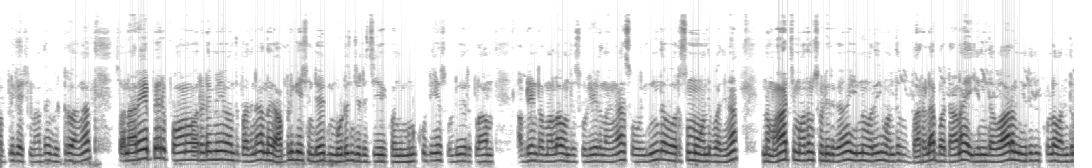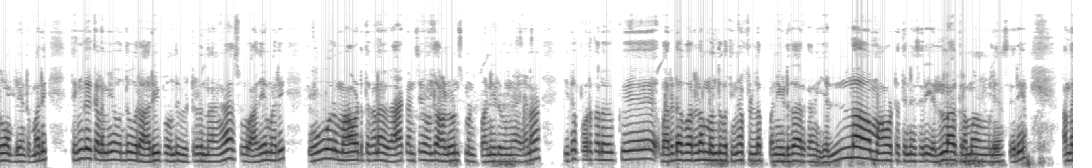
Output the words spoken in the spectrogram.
அப்ளிகேஷன் தான் விட்டுருவாங்க. ஸோ நிறைய பேர் போன வருடமே வந்து பார்த்திங்கன்னா அந்த அப்ளிகேஷன் டேட் முடிஞ்சிடுச்சு. கொஞ்சம் முன்கூட்டியே சொல்லியிருக்கலாம் அப்படின்ற மாதிரிலாம் வந்து சொல்லியிருந்தாங்க. ஸோ இந்த வருஷமும் வந்து பார்த்திங்கன்னா இந்த மார்ச் மாதம் சொல்லியிருக்காங்க. இன்னும் வரையும் வந்து வரல. பட் ஆனால் இந்த வாரம் இறுதிக்குள்ளே வந்துடும் அப்படின்ற மாதிரி திங்கட்கிழமையே வந்து ஒரு அறிவிப்பு வந்து விட்டுருந்தாங்க. ஸோ அதே மாதிரி ஒவ்வொரு மாவட்டத்துக்கான வேக்கன்சியும் வந்து அலௌன்ஸ்மெண்ட் பண்ணிவிடுவாங்க ஏன்னா இதை பொறுத்தளவுக்கு வருட வருடம் வந்து பார்த்திங்கன்னா ஃபில்லப் பண்ணிட்டு தான் இருக்காங்க. எல்லா மாவட்டத்திலையும் சரி எல்லா கிராமங்களையும் சரி அந்த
